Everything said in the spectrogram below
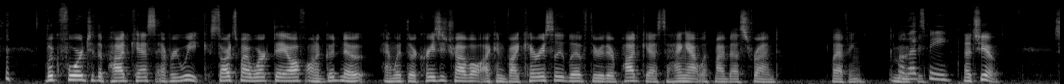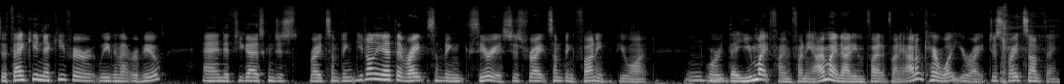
Look forward to the podcast every week. Starts my workday off on a good note, and with their crazy travel, I can vicariously live through their podcast to hang out with my best friend. Laughing emoji. Well, that's me. That's you. So thank you, Nikki, for leaving that review. And if you guys can just write something, you don't even have to write something serious. Just write something funny if you want, or mm-hmm. that you might find funny. I might not even find it funny. I don't care what you write. Just write something.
